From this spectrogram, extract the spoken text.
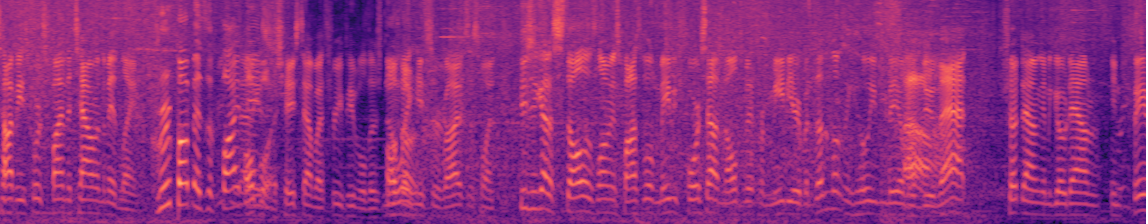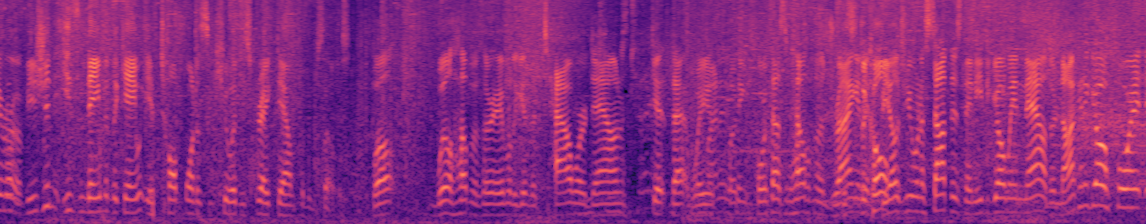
Top Esports find the tower in the mid lane. Group up as a five. Oh boy. chased down by three people. There's no Oh, way no. he survives this one. He's just got to stall as long as possible, maybe force out an ultimate from Meteor, but it doesn't look like he'll even be able to Ah. do that. Shutdown going to go down in favor of, Vision is the name of the game if Top want to secure this Drake down for themselves. well, will help if they're able to get the tower down, get that wave. I think 4,000 health on the Dragon. the If. BLG want to stop this, they need to go in now. They're not going to go for it.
